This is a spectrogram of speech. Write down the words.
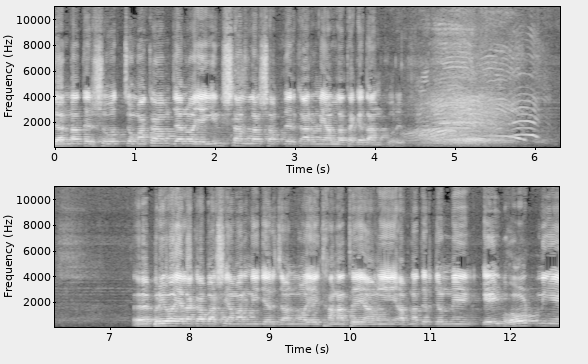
জান্নাতের সুউচ্চ মাকাম যেন এই ইনশাল্লাহ শব্দের কারণে আল্লাহ তাকে দান করে। প্রিয় এলাকাবাসী, আমার নিজের জন্ম এই থানাতে। আমি আপনাদের জন্য এই ভোট নিয়ে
